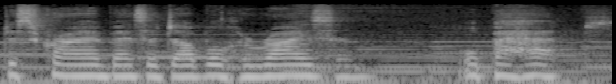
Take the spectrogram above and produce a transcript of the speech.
describe as a double horizon, or perhaps,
